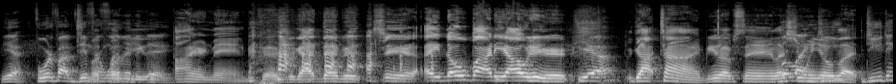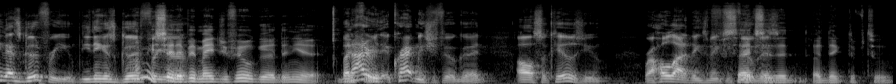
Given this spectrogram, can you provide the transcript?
Yeah, four to five different women a you day. Iron Man, because we got it, shit, ain't nobody out here Yeah. got time. You know what I'm saying? Unless But like, you in do your you, life. do you think that's good for you? Do you think it's good I mean, for shit, your? if it made you feel good, then yeah. but If not everything. Crack makes you feel good. Also kills you. Or a whole lot of things make you Sex feel is good. a, addictive too.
